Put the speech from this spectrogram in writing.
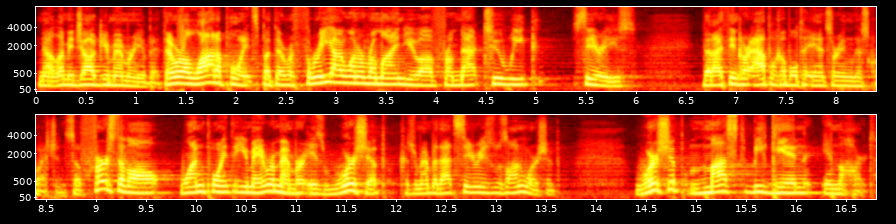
Now, let me jog your memory a bit. There were a lot of points, but there were three I want to remind you of from that two week series that I think are applicable to answering this question. So, first of all, one point that you may remember is worship, because remember that series was on worship. Worship must begin in the heart.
